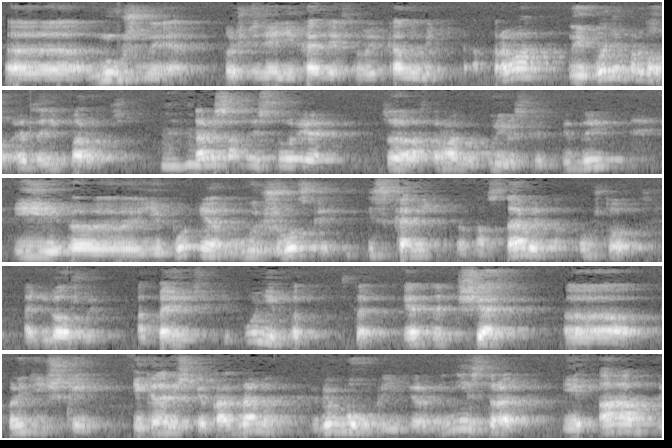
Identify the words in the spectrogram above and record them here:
нужные с точки зрения хозяйственного экономики острова, но Япония продолжает за них бороться. Угу. Та же самая история с островами Курильской среды, и э, Япония будет жестко и бесконечно настаивать на том, что они должны отдать Японии, потому что это часть э, политической и экономической программы любого премьер-министра, и АБ,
